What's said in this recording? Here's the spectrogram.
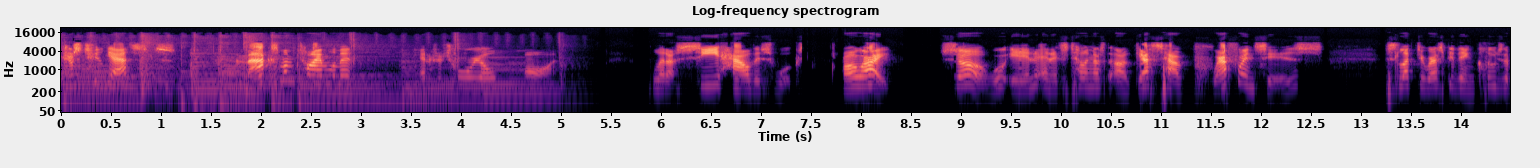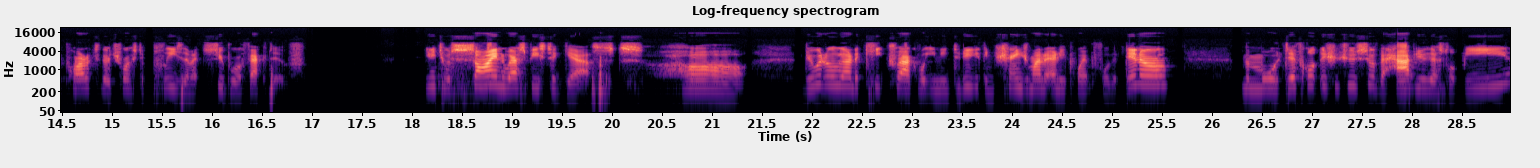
just two guests, the maximum time limit, and a tutorial on. Let us see how this works. Alright, so we're in and it's telling us that our guests have preferences. Select a recipe that includes the product of their choice to please them. It's super effective. You need to assign recipes to guests. Oh, do it early on to keep track of what you need to do. You can change mine at any point before the dinner. The more difficult dish you choose to serve, the happier guests will be.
